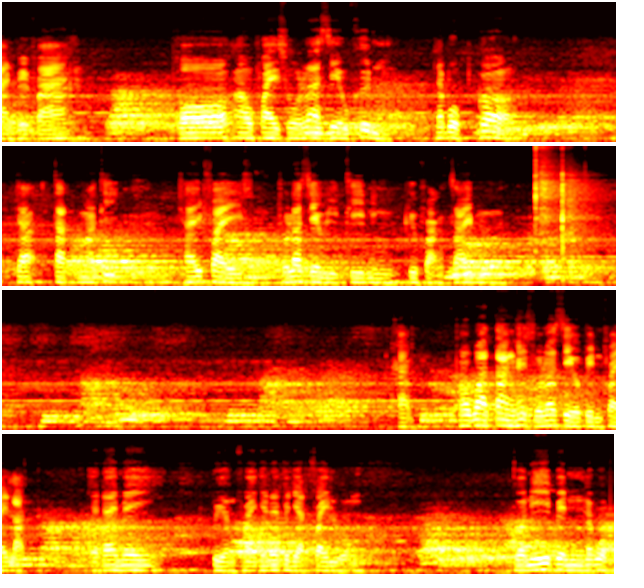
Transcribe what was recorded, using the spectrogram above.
การไฟฟ้า พอเอาไฟโซลาเซลล์ขึ้น ระบบก็จะตัดมาที่ใช้ไฟโซลาเซลล์อีกทีหนึ่งคือฝั่งซ้ายมือ ครับ เพราะว่าตั้งให้โซลาเซลล์เป็นไฟหลัก จะได้ไม่เปลืองไฟจะได้ประหยัดไฟหลวง ตัวนี้เป็นระบบ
